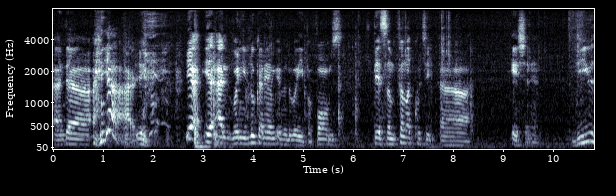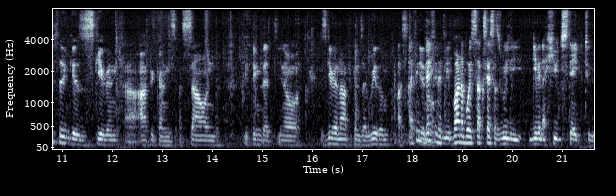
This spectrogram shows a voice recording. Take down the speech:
And, uh, yeah, yeah, yeah, and when you look at him, even the way he performs, there's some Fela Kuti uh, ish in him. Do you think is giving uh, Africans a sound? Do you think that you know is giving Africans a rhythm? As, I think you know? definitely Burna Boy's success has really given a huge stake to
